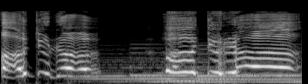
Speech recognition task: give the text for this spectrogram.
아들아! 아들아!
